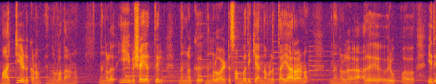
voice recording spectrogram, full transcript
മാറ്റിയെടുക്കണം എന്നുള്ളതാണ് നിങ്ങൾ ഈ വിഷയത്തിൽ നിങ്ങൾക്ക് നിങ്ങളുമായിട്ട് സംവദിക്കാൻ നമ്മൾ തയ്യാറാണ്. നിങ്ങൾ അത് ഒരു ഇത്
